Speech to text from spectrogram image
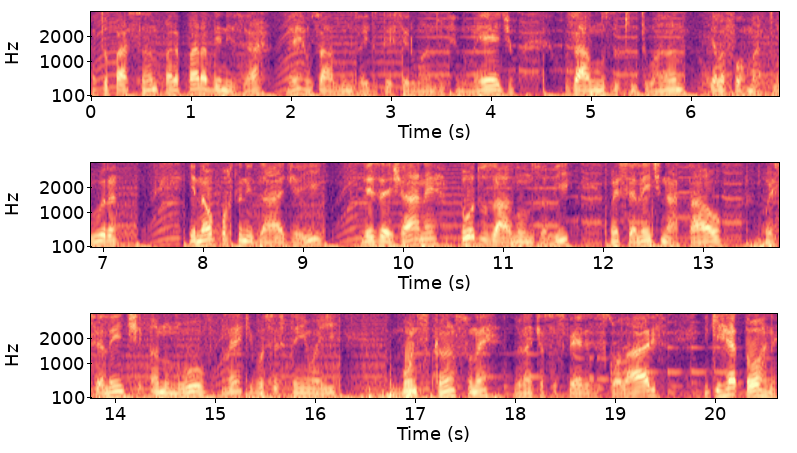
Eu estou passando para parabenizar né, os alunos aí do terceiro ano do ensino médio, os alunos do quinto ano pela formatura e na oportunidade aí desejar, né, todos os alunos ali um excelente Natal, um excelente Ano Novo, né, que vocês tenham aí um bom descanso, né, durante essas férias escolares e que retornem,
